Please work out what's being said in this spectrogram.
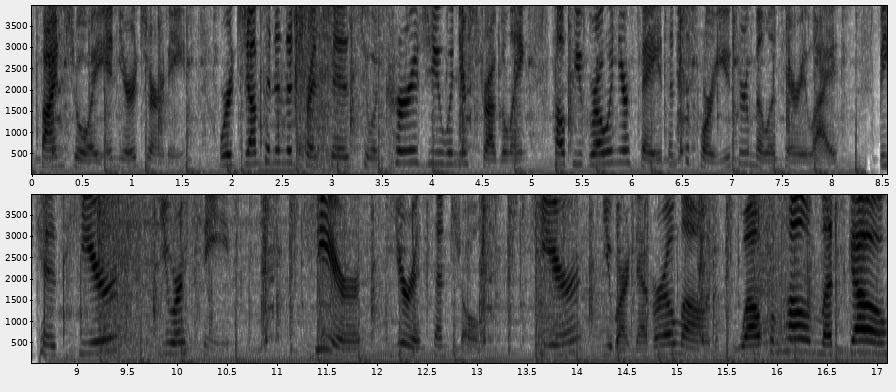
find joy in your journey. We're jumping in the trenches to encourage you when you're struggling, help you grow in your faith, and support you through military life. Because here you are seen, here you're essential, here you are never alone. Welcome home. Let's go.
